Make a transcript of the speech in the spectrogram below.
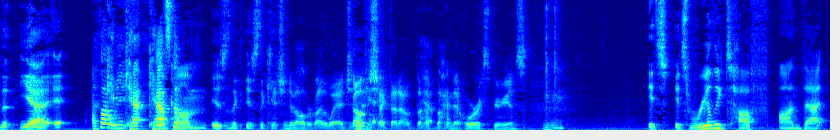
The, yeah, it, I thought we Cap, that's the- Capcom is the is the kitchen developer, by the way. I just, I just checked that out behind, Yeah. behind that horror experience. Mhm. It's it's really tough on that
